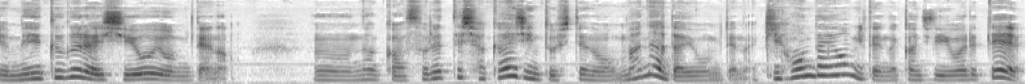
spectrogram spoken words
いやメイクぐらいしようよみたいな。うん、なんかそれって社会人としてのマナーだよみたいな。基本だよみたいな感じで言われて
